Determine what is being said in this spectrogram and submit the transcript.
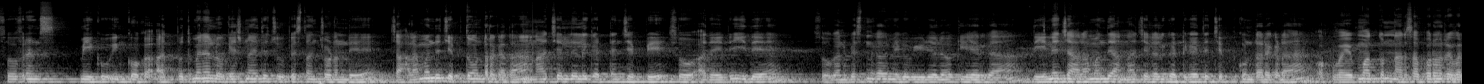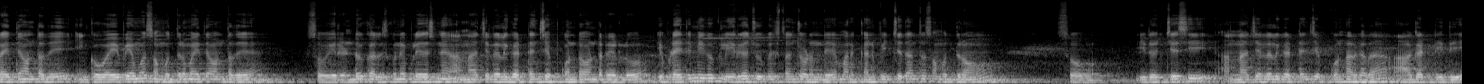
సో ఫ్రెండ్స్ మీకు ఇంకొక అద్భుతమైన లొకేషన్ అయితే చూపిస్తాను చూడండి. చాలామంది చెప్తూ ఉంటారు కదా నా చెల్లెలు గట్టి అని చెప్పి. సో అదైతే ఇదే. సో కనిపిస్తుంది కదా మీకు వీడియోలో క్లియర్గా. దీన్నే చాలామంది అన్నా చెల్లెలు గట్టిగా అయితే చెప్పుకుంటారు ఇక్కడ. ఒకవైపు మొత్తం నరసాపురం రివర్ అయితే ఉంటుంది ఇంకోవైపు ఏమో సముద్రం అయితే ఉంటుంది. సో ఈ రెండు కలుసుకునే ప్లేస్ని అన్నాచెల్లెలు గట్టి అని చెప్పుకుంటూ ఉంటారు వీళ్ళు. ఇప్పుడైతే మీకు క్లియర్గా చూపిస్తాను చూడండి మనకు కనిపించేదంతా సముద్రం. సో ఇది వచ్చేసి అన్నాచెల్లెలు గట్టి అని చెప్పుకుంటున్నారు కదా ఆ గట్టి ఇది.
